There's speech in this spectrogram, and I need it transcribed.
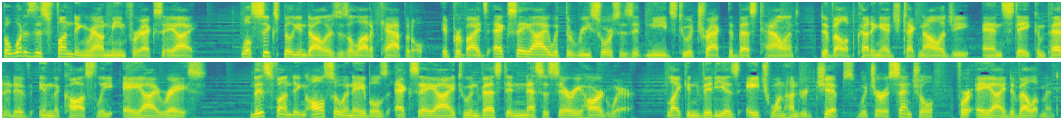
But what does this funding round mean for xAI? Well, $6 billion is a lot of capital. It provides xAI with the resources it needs to attract the best talent, develop cutting-edge technology, and stay competitive in the costly AI race. This funding also enables xAI to invest in necessary hardware, like NVIDIA's H100 chips, which are essential for AI development.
